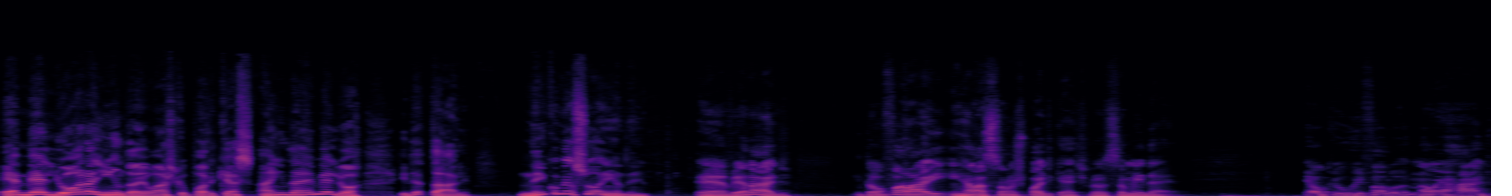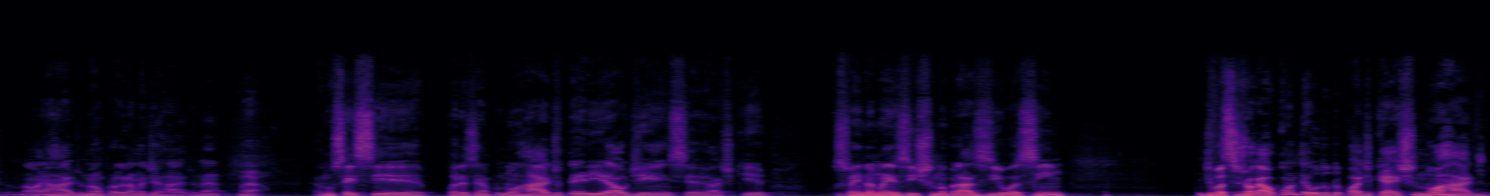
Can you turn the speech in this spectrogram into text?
é melhor ainda. Eu acho que o podcast ainda é melhor. E detalhe, nem começou ainda, hein? É verdade. Então, vou falar em relação aos podcasts, para você ter uma ideia. É o que o Rui falou. Não é rádio. Não é rádio, não é um programa de rádio, né? É. Eu não sei se, por exemplo, no rádio teria audiência. Eu acho que isso ainda não existe no Brasil, assim, de você jogar o conteúdo do podcast no rádio,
